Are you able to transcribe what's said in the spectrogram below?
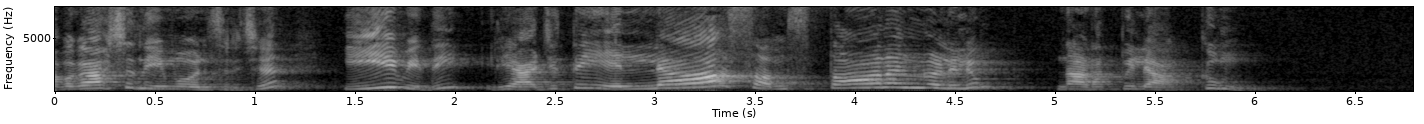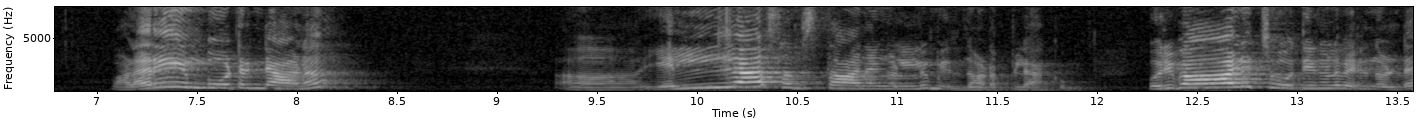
അവകാശ നിയമം അനുസരിച്ച് ഈ വിധി രാജ്യത്തെ എല്ലാ സംസ്ഥാനങ്ങളിലും നടപ്പിലാക്കും. വളരെ ഇമ്പോർട്ടന്റ് ആണ്. എല്ലാ സംസ്ഥാനങ്ങളിലും ഇത് നടപ്പിലാക്കും. ഒരുപാട് ചോദ്യങ്ങൾ വരുന്നുണ്ട്.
